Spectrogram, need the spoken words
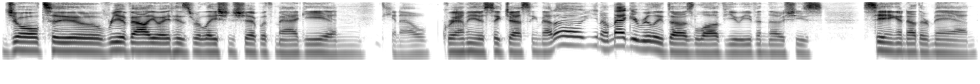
Joel to reevaluate his relationship with Maggie and, you know, Grammy is suggesting that, oh, you know, Maggie really does love you even though she's seeing another man.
